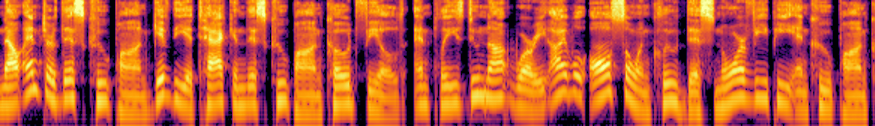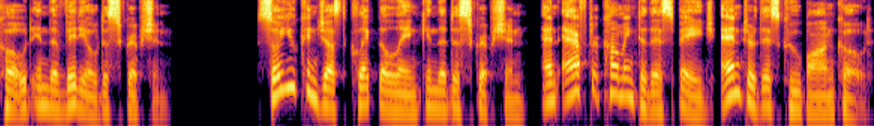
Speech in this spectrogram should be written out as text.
Now enter this coupon, give the attack in this coupon code field, and please do not worry, I will also include this NordVPN coupon code in the video description. So you can just click the link in the description and after coming to this page, enter this coupon code.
